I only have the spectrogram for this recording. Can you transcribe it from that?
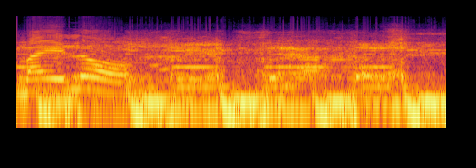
bailo, bailo.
